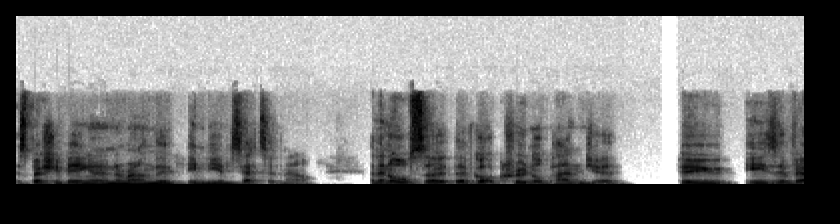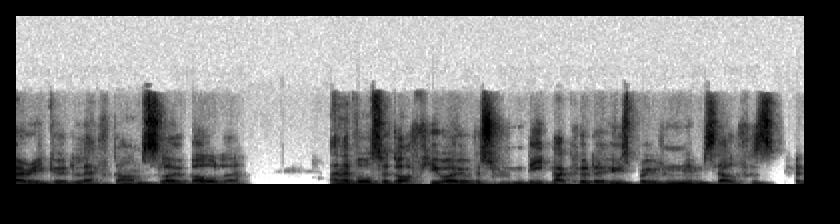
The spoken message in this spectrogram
especially being in and around the Indian setup now. And then also they've got Krunal Pandya, who is a very good left arm slow bowler. And they've also got a few overs from Deepak Hooda, who's proven himself as a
